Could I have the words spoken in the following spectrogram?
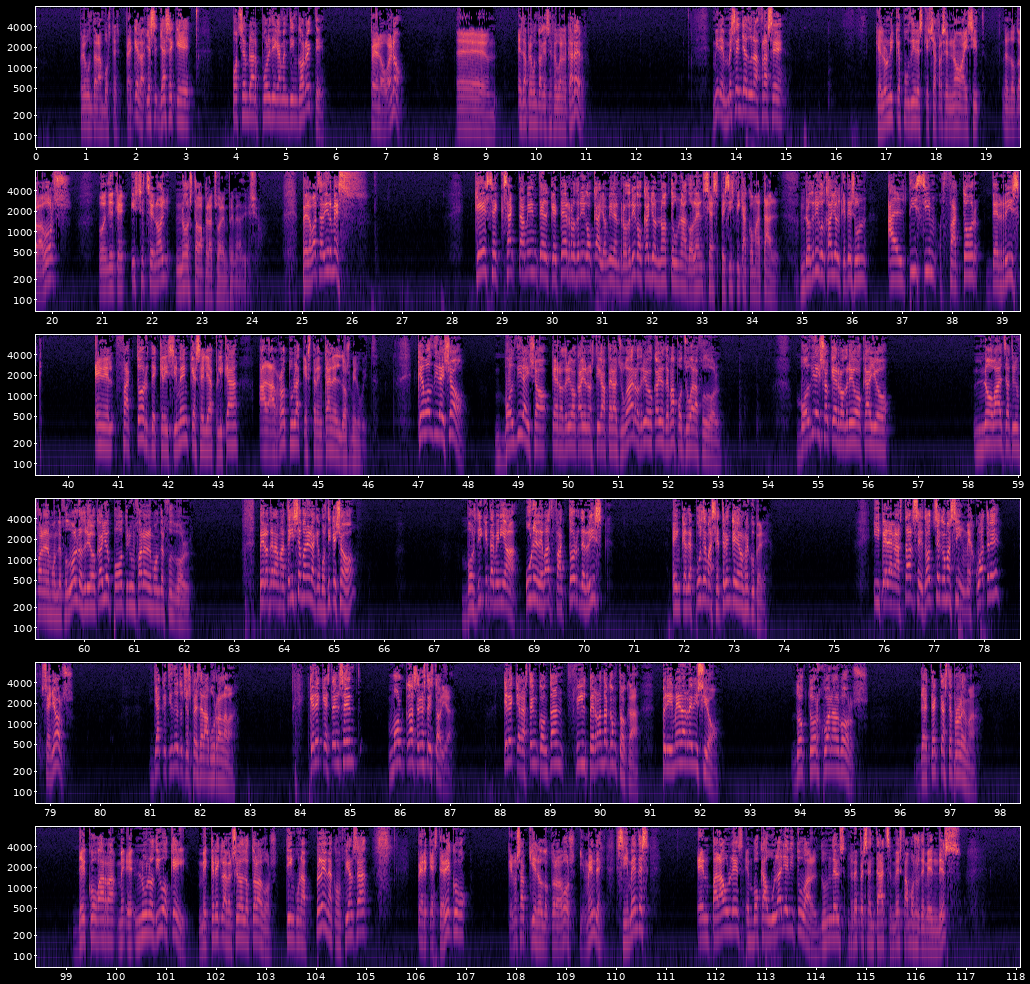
Preguntaran vostès. Per què? La- Ja sé, ja sé que pot semblar políticament incorrecte, però bueno, eh, és la pregunta que se feu en el carrer. Miren, més enllà d'una frase que l'únic que puc dir és que aquesta frase no ha eixit del doctor Albors, poden dir que Ixe Xenoll no estava per a jugar en primera divisió. Però vaig a dir més. Què és exactament el que té Rodrigo Cayo? Miren, Rodrigo Cayo no té una dolència específica com a tal. Rodrigo Cayo el que té és un altíssim factor de risc en el factor de creixement que se li aplica a la ròtula que es trencà en el 2008. Què vol dir això? Vol dir això que Rodrigo Cayo no estiga per a jugar? Rodrigo Cayo demà pot jugar a futbol. Vol dir això que Rodrigo Cayo no vaig a triomfar en el món del futbol? Rodrigo Cayo pot triomfar en el món del futbol. Però de la mateixa manera que vos dic això, vos dic que també hi ha un elevat factor de risc en què després de se trenca ja no recupere. I per a gastar-se 12,5 més 4, senyors, ja que tindre tots els pes de la burra en la mà. Crec que estem sent molt clars en aquesta història. Crec que l'estem contant fil per randa com toca. Primera revisió. Doctor Juan Albors detecta este problema. Deco barra... Eh, Nuno diu ok, me crec la versió del doctor Albors. Tinc una plena confiança perquè este Deco que no sap qui és el doctor Albors i Méndez, si Méndez en paraules, en vocabulari habitual d'un dels representats més famosos de Méndez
